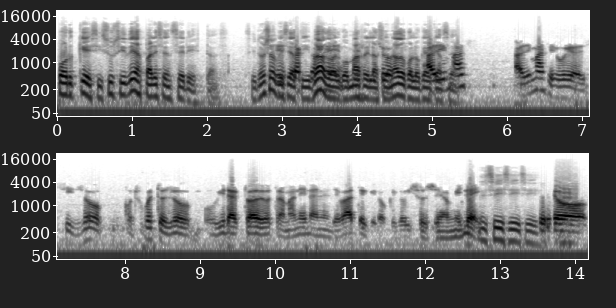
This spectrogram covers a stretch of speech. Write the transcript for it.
¿por qué? Si sus ideas parecen ser estas. Si no, ya hubiese activado algo más relacionado con lo que hay que además, hacer. Además le voy a decir, yo, por supuesto, yo hubiera actuado de otra manera en el debate que lo que lo hizo el señor Milei. Sí, sí, sí. Pero,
